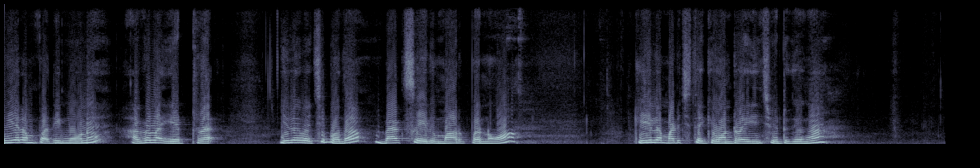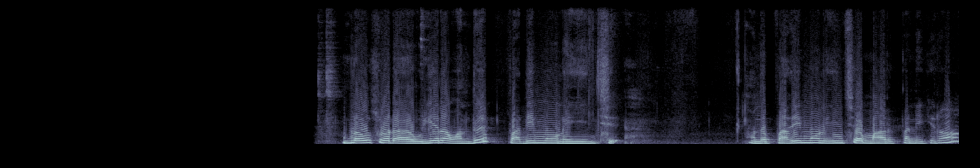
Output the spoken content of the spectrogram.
உயரம் பதிமூணு அகலம் எட்டரை. இதை வச்சு மொதல் பேக் சைடு மார்க் பண்ணுவோம். கீழே மடித்து தைக்க ஒன்றரை இன்ச் விட்டுக்கோங்க. ப்ளவுஸோட உயரம் வந்து பதிமூணு இன்ச்சு அந்த பதிமூணு இன்ச்சை மார்க் பண்ணிக்கிறோம்.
